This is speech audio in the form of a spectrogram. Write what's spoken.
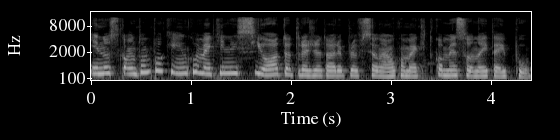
E nos conta um pouquinho como é que iniciou a tua trajetória profissional, como é que tu começou na Itaipu.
